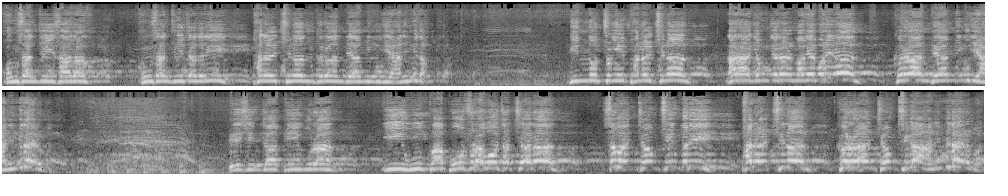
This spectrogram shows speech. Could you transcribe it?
공산주의 사당, 공산주의자들이 판을 치는 그러한 대한민국이 아닙니다. 민노총이 판을 치는 나라 경제를 망해버리는 그러한 대한민국이 아닙니다, 여러분. 배신자 비굴한 이 우파 보수라고 자처하는 썩은 정치인들이 판을 치는 그러한 정치가 아닙니다, 여러분.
